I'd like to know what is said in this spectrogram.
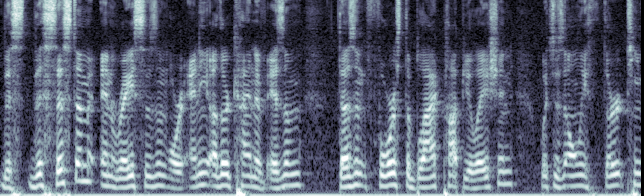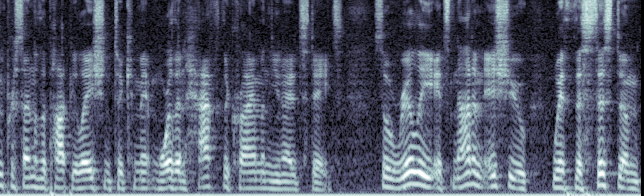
This, this system and racism or any other kind of ism doesn't force the black population, which is only 13% of the population, to commit more than half the crime in the United States. So, really, it's not an issue with the system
